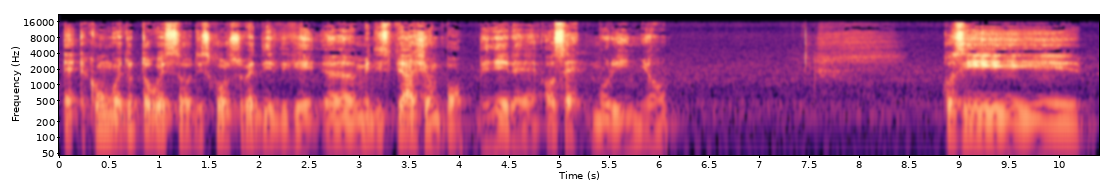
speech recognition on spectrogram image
E comunque tutto questo discorso per dirvi che eh, mi dispiace un po' vedere José Mourinho così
